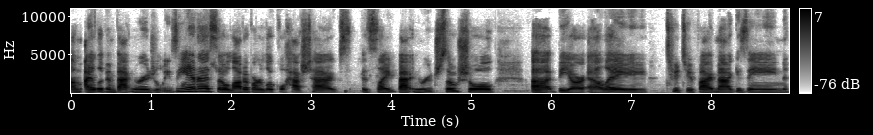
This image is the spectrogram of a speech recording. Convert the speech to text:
Um, I live in Baton Rouge, Louisiana, so a lot of our local hashtags is like Baton Rouge Social, uh, BRLA, 225 Magazine,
